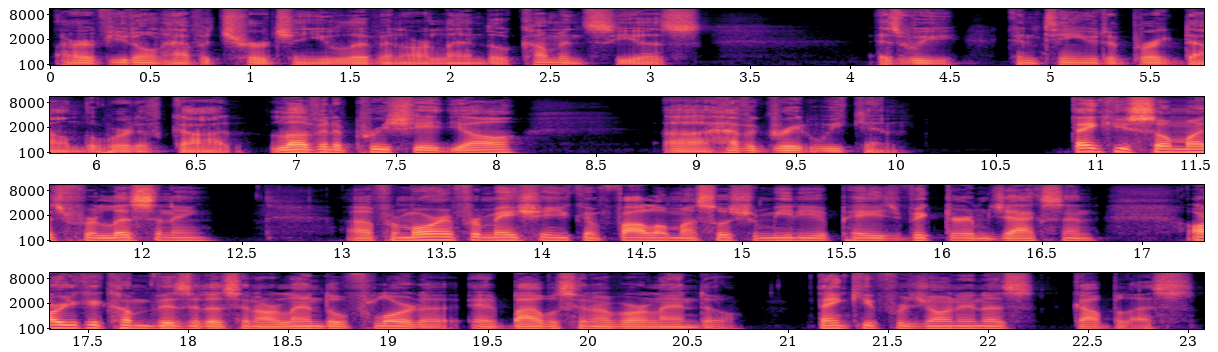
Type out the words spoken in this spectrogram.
or if you don't have a church and you live in Orlando, come and see us as we continue to break down the Word of God. Love and appreciate y'all. Uh, have a great weekend. Thank you so much for listening. Uh, for more information, you can follow my social media page, Victor M. Jackson, or you could come visit us in Orlando, Florida at Bible Center of Orlando. Thank you for joining us. God bless.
